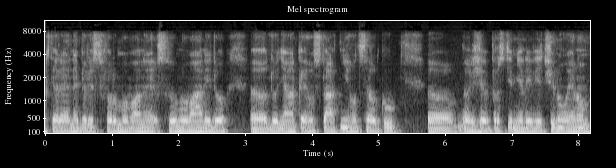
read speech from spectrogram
které nebyly sformovány, sformovány do, do nějakého státního celku, že prostě měli většinou jenom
